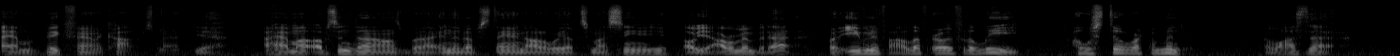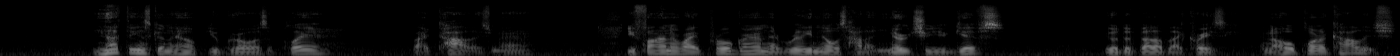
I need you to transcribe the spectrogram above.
Hey, I'm a big fan of college, man. Yeah. I had my ups and downs, but I ended up staying all the way up to my senior year. Oh yeah, I remember that. But even if I left early for the league, I would still recommend it. And why's that? Nothing's gonna help you grow as a player like college, man. You find the right program that really knows how to nurture your gifts, you'll develop like crazy. And the whole point of college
